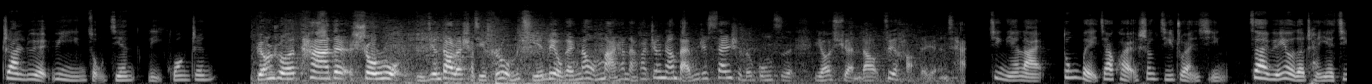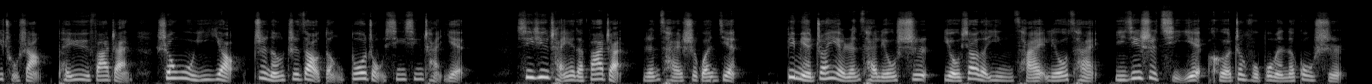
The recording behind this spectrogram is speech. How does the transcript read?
战略运营总监李光珍，比方说他的收入已经到了什么？可是我们企业没有干，那我们马上哪怕增长百分之三十的工资，也要选到最好的人才。近年来，东北加快升级转型，在原有的产业基础上培育发展生物医药、智能制造等多种新兴产业。新兴产业的发展，人才是关键。避免专业人才流失，有效的引才留才，已经是企业和政府部门的共识。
